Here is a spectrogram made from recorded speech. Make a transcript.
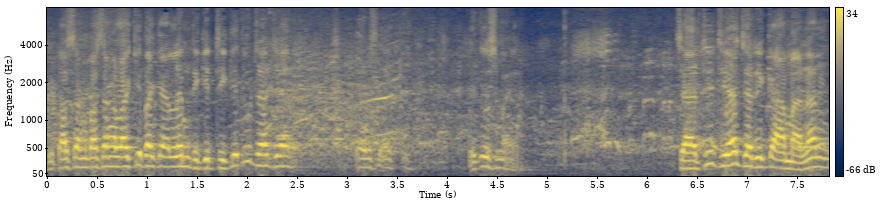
Dipasang-pasang lagi pakai lem dikit-dikit udah dia harus lagi. Itu Ismail. Jadi dia jadi keamanan.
